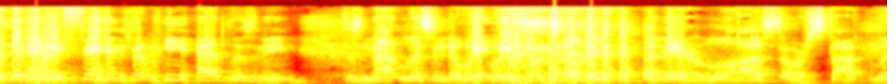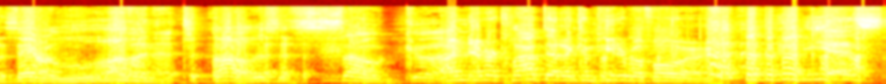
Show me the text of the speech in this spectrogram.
But Any fan that we had listening does not listen to Wait, Wait, Don't Tell Me, and they are lost or stopped listening. they are loving it. Oh, this is so good. I've never clapped at a computer before. yes,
